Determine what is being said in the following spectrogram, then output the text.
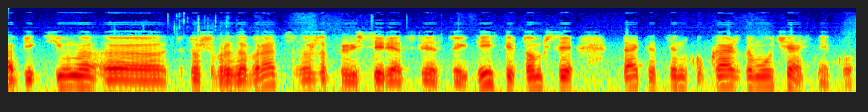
объективно, э, для того, чтобы разобраться, нужно провести ряд следственных действий, в том числе дать оценку каждому участнику.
